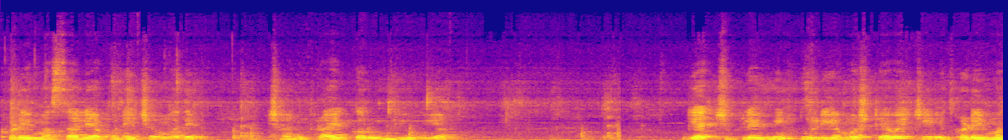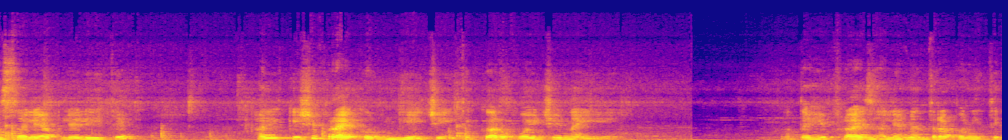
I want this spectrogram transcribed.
खडे मसाले आपण याच्यामध्ये छान फ्राय करून घेऊया. गॅसची फ्लेम ही मिडियमच ठेवायची. हे खडे मसाले आपल्याला इथे हलकेसे फ्राय करून घ्यायचे. इथे करपवायचे नाही आहे आता हे फ्राय झाल्यानंतर आपण इथे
